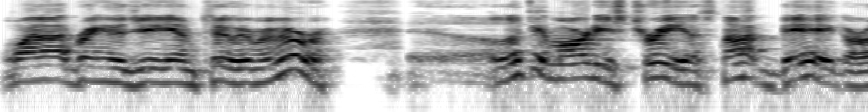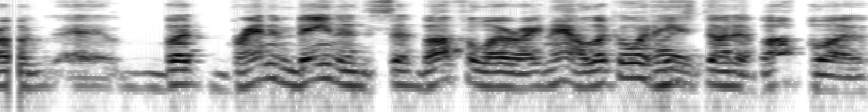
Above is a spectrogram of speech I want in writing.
why not bring the GM too? And remember, uh, look at Marty's tree. It's not big, or uh, but Brandon Beane is at Buffalo right now. Look at what right. he's done at Buffalo.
